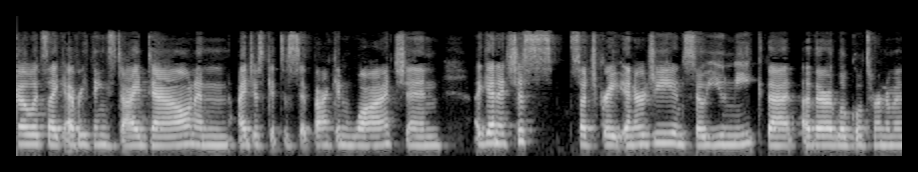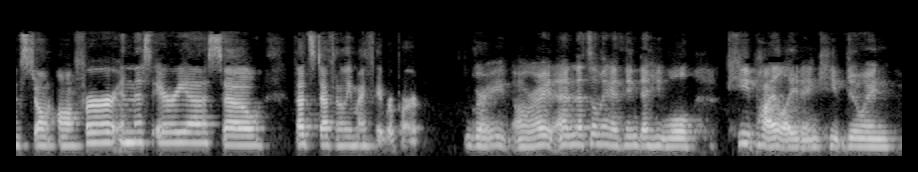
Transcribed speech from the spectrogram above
show, it's like everything's died down and I just get to sit back and watch. And again, it's just such great energy and so unique that other local tournaments don't offer in this area. So that's definitely my favorite part. Great. All right. And that's something I think that he will keep highlighting, keep doing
